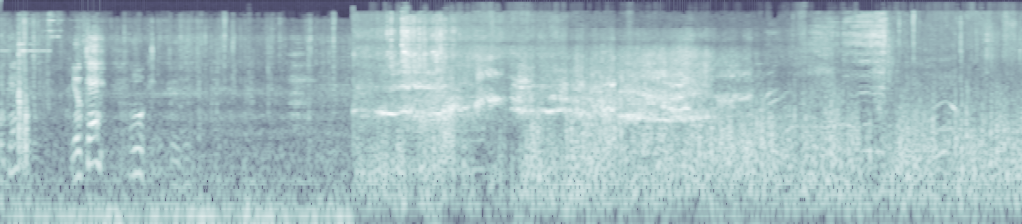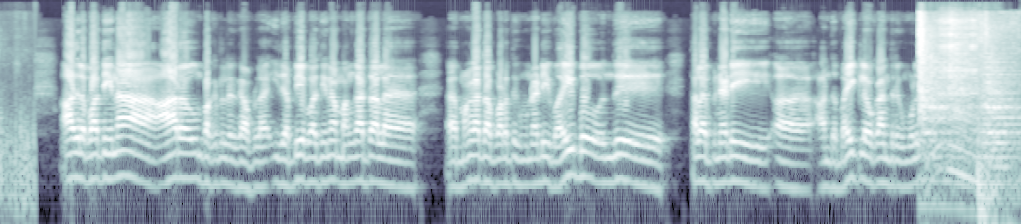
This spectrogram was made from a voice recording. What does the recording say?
okay? You okay? I'm okay. okay, okay. அதில் பார்த்தீங்கன்னா ஆரவும் பக்கத்தில் இருக்காப்புல இது அப்படியே பார்த்தீங்கன்னா மங்காத்தால மங்காத்தா படத்துக்கு முன்னாடி வைபவ் வந்து தலை பின்னாடி அந்த பைக்கில் உட்காந்துருக்கும் பொழுது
